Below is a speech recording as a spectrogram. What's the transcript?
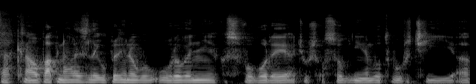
Tak naopak nalezli úplně novou úroveň jako svobody, ať už osobní nebo tvůrčí a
